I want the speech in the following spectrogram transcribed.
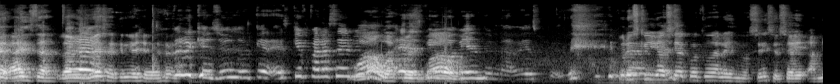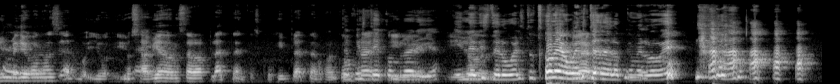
ahí está, la criolla. Pero que chucha, es que, es que para ser vivo Guagua, pues, eres vivo bien de una vez, pues. Pero es que yo hacía con toda la inocencia, o sea, a mí me dio ganas de algo, yo, yo sabía dónde estaba plata, entonces cogí plata, me fui a Te comprar. fuiste a comprar le- ella. Y, yo le diste el vuelto, toda vuelta Claro. de lo que me robé.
